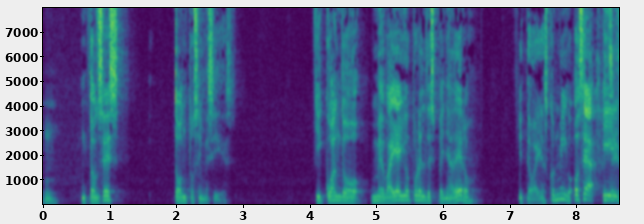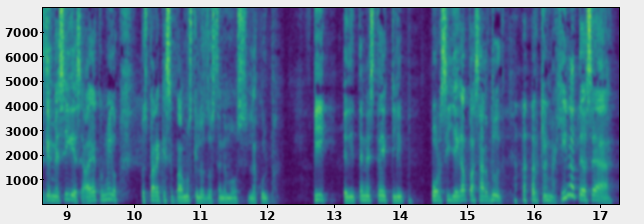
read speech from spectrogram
Mm. Entonces, tonto si me sigues. Y cuando me vaya yo por el despeñadero y te vayas conmigo, o sea, y el que me sigue se vaya conmigo, pues para que sepamos que los dos tenemos la culpa. Y editen este clip por si llega a pasar, dude. Porque imagínate, o sea,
